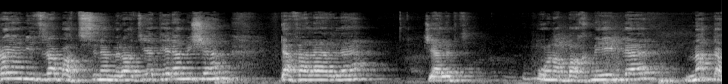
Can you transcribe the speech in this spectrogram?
rayon icra başçısına müraciət eləmişəm. Dəfələrlə gəlib ona baxmayıblar. Mən də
